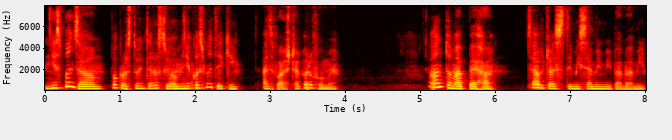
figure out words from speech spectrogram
Nie spędzałam, po prostu interesują mnie kosmetyki, a zwłaszcza perfumy. On to ma pecha. Cały czas z tymi samymi babami.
